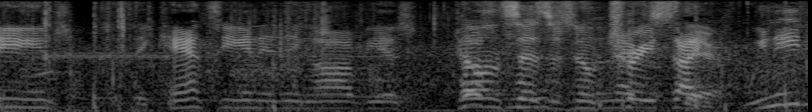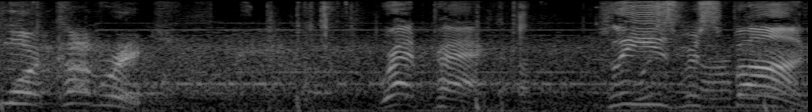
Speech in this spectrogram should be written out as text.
Teams if they can't see anything obvious. Helen says there's no the next trace site. there. We need more coverage. Rat Pack, please respond.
